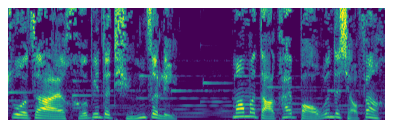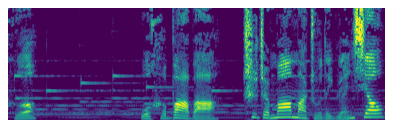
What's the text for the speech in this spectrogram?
坐在河边的亭子里，妈妈打开保温的小饭盒，我和爸爸吃着妈妈煮的元宵，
